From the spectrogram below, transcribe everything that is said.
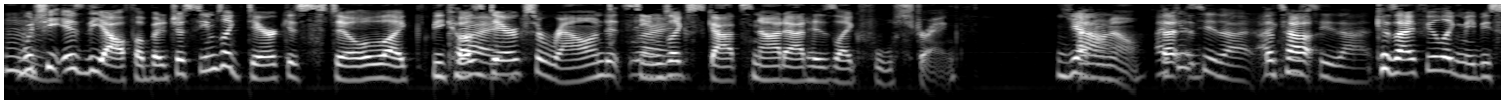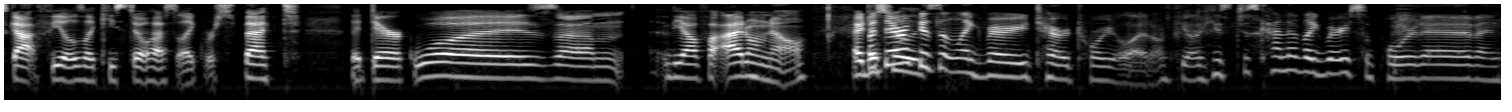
Hmm. Which he is the alpha, but it just seems like Derek is still like because Right. Derek's around, it seems Right. like Scott's not at his like full strength. Yeah, I don't know. I can see that. I That's can how, see that. Because I feel like maybe Scott feels like he still has to like respect that Derek was um, the alpha. I don't know. I But Derek like- isn't like very territorial. I don't feel he's just kind of like very supportive and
